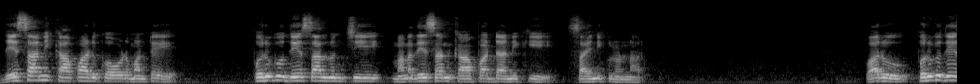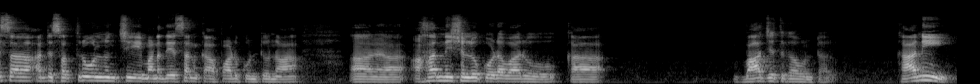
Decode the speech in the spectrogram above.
దేశాన్ని కాపాడుకోవడం అంటే పొరుగు దేశాల నుంచి మన దేశాన్ని కాపాడడానికి సైనికులు ఉన్నారు వారు పొరుగు దేశ అంటే శత్రువుల నుంచి మన దేశాన్ని కాపాడుకుంటున్న అహర్నిశలు కూడా వారు కా బాధ్యతగా ఉంటారు. కానీ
